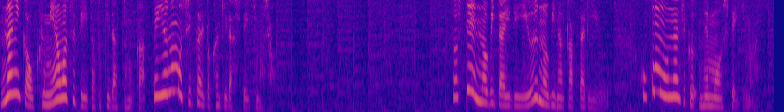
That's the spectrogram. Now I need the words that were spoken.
何かを組み合わせていた時だったのかっていうのもしっかりと書き出していきましょう。そして伸びたい理由伸びなかった理由。ここも同じくメモをしていきます。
